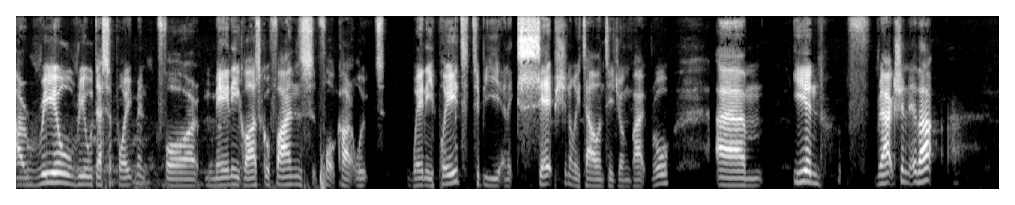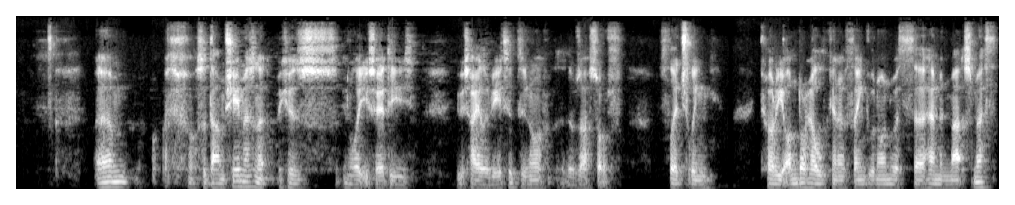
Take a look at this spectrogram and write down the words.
a real, real disappointment for many Glasgow fans. Flockhart looked when he played to be an exceptionally talented young back row. Um, Ian, reaction to that? Um, well, it's a damn shame, isn't it? Because you know, like you said, he he was highly rated. You know, there was a sort of fledgling Curry Underhill kind of thing going on with uh, him and Matt Smith,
